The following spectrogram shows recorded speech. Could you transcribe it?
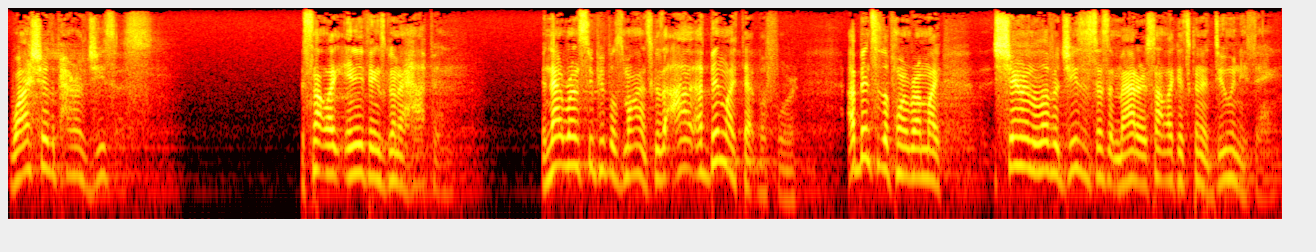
why share the power of Jesus? It's not like anything's going to happen. And that runs through people's minds because I've been like that before. I've been to the point where I'm like, sharing the love of Jesus doesn't matter. It's not like it's going to do anything.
